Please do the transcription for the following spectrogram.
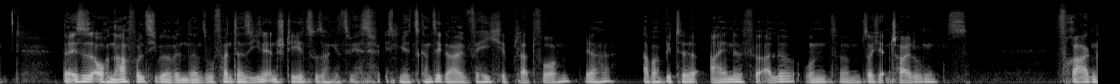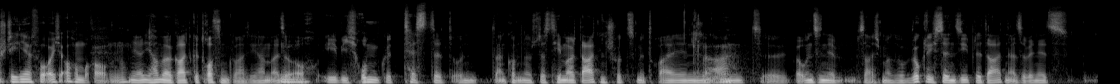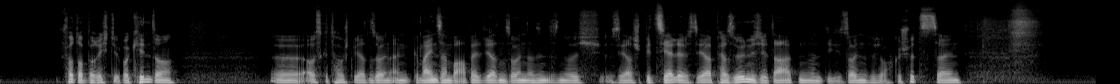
da ist es auch nachvollziehbar, wenn dann so Fantasien entstehen, zu sagen, jetzt ist mir jetzt ganz egal, welche Plattform, ja, aber bitte eine für alle und ähm, solche Entscheidungsfragen stehen ja für euch auch im Raum. Ne? Ja, die haben wir gerade getroffen quasi. haben also Mhm. auch ewig rumgetestet und dann kommt natürlich das Thema Datenschutz mit rein. Klar. Und äh, bei uns sind ja, sag ich mal so, wirklich sensible Daten. Also wenn jetzt Förderberichte über Kinder äh, ausgetauscht werden sollen, gemeinsam bearbeitet werden sollen, dann sind es natürlich sehr spezielle, sehr persönliche Daten und die sollen natürlich auch geschützt sein.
